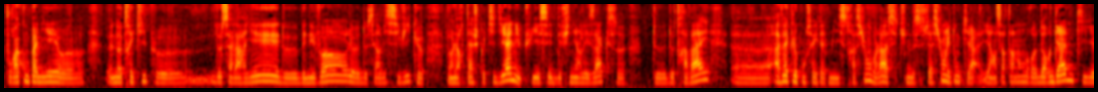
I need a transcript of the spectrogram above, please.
pour accompagner notre équipe de salariés, de bénévoles, de services civiques dans leurs tâches quotidiennes et puis essayer de définir les axes de, travail euh, avec le conseil d'administration. Voilà, c'est une association et donc il y a, un certain nombre d'organes qui,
